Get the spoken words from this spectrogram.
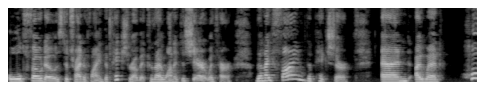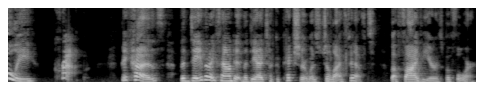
old photos to try to find the picture of it because I wanted to share it with her. Then I find the picture, and I went, Holy crap! Because the day that I found it and the day I took a picture was July 5th, but five years before.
